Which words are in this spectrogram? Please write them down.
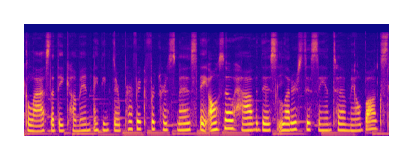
glass that they come in. I think they're perfect for Christmas. They also have this letters to Santa mailbox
